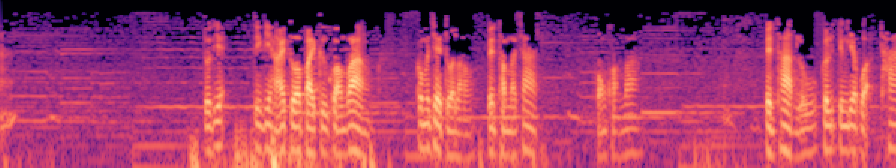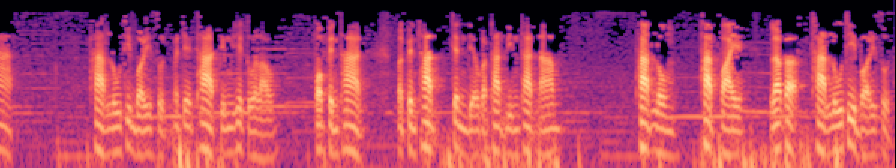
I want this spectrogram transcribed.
อะตัวที่สิ่งที่หายตัวไปคือความว่าง ก็ไม่ใช่ตัวเรา เป็นธรรมชาติของความว่าง เป็นธาตุรู้ก็จึงเรียกว่าธาตุธาตุรู้ที่บริสุทธิ์ไม่ใช่ธาตุจึงไม่ใช่ตัวเรา เพราะเป็นธาตุ มันเป็นธาตุเช่นเดียวกับธาตุดินธาตุน้ำธาตุลมธาตุไฟ แล้วก็ธาตุรู้ที่บริสุทธิ์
